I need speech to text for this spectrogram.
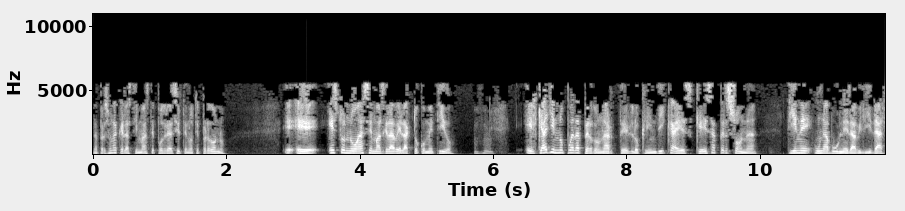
La persona que lastimaste podría decirte no te perdono. Eh, eh, esto no hace más grave el acto cometido. El que alguien no pueda perdonarte lo que indica es que esa persona tiene una vulnerabilidad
